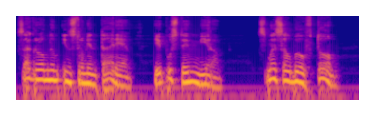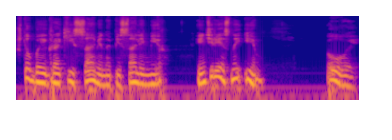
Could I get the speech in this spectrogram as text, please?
с огромным инструментарием и пустым миром. Смысл был в том, чтобы игроки сами написали мир, интересный им. Увы,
